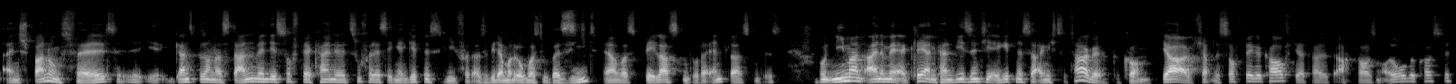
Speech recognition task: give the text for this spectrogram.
ein Spannungsfeld, äh, ganz besonders dann, wenn die Software keine zuverlässigen Ergebnisse liefert, also wieder mal irgendwas übersieht, ja, was belastend oder entlastend ist und niemand einem mehr erklären kann, wie sind die Ergebnisse eigentlich zutage gekommen. Ja, ich habe eine Software gekauft, die hat halt 8000 Euro gekostet,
